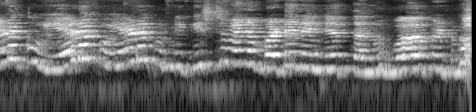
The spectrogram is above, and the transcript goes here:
ఏడకు ఏడకు ఏడకు. నీకు ఇష్టమైన బర్త్డే నేను చేస్తాను. బాగా పెట్టుకో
